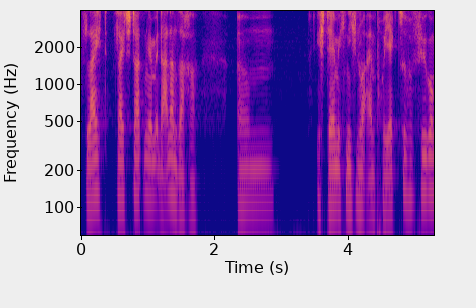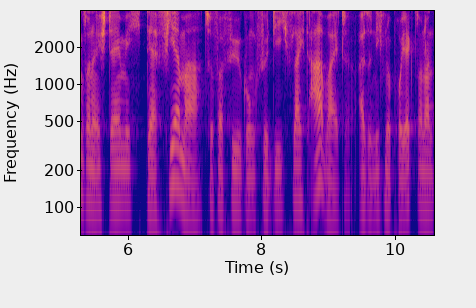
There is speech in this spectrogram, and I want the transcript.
vielleicht, vielleicht starten wir mit einer anderen Sache. Ähm, ich stelle mich nicht nur einem Projekt zur Verfügung, sondern ich stelle mich der Firma zur Verfügung, für die ich vielleicht arbeite. Also nicht nur Projekt, sondern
